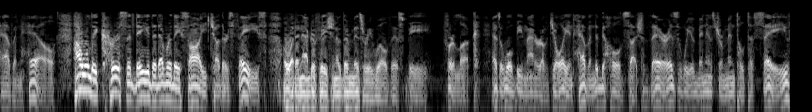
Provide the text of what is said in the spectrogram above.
have in hell. How will they curse the day that ever they saw each other's face? Oh, what an aggravation of their misery will this be. For look, as it will be matter of joy in heaven to behold such there as we have been instrumental to save,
